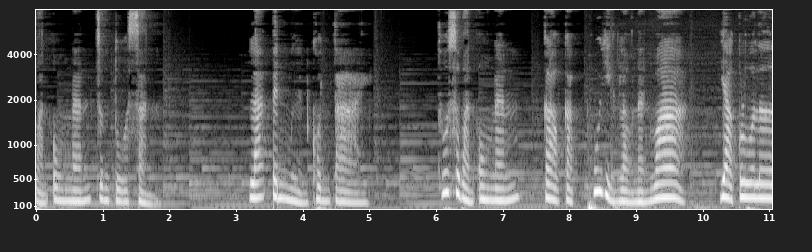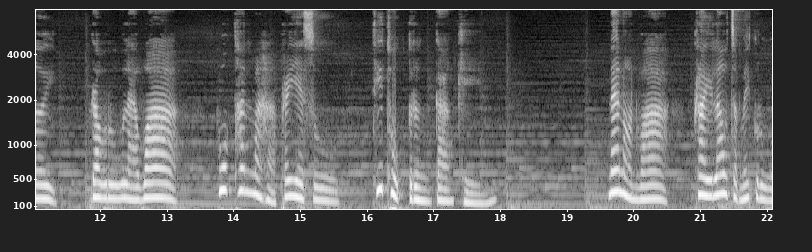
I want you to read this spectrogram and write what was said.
วรรค์องค์นั้นจนตัวสั่น และเป็นเหมือนคนตาย ทูตสวรรค์องค์นั้นกล่าวกับผู้หญิงเหล่านั้นว่า อย่ากลัวเลย เรารู้แล้วว่า พวกท่านมาหาพระเยซูที่ถูกตรึงกลางเขน แน่นอนว่า ใครเล่าจะไม่กลัว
